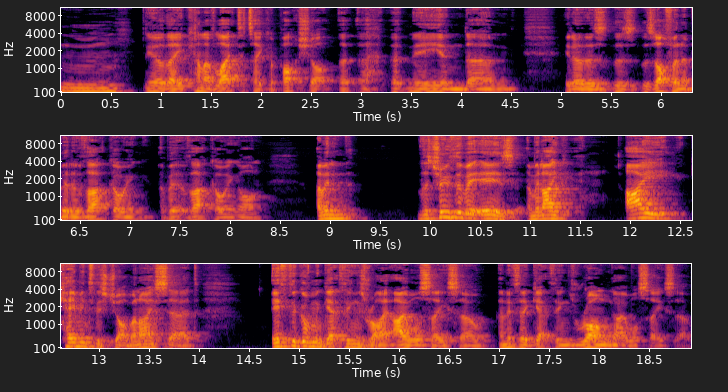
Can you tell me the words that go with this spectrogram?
mm, you know, they kind of like to take a pot shot at, at me, and um, you know, there's there's there's often a bit of that going, a bit of that going on. I mean, the truth of it is, I mean, I I came into this job and I said, if the government get things right, I will say so, and if they get things wrong, I will say so.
